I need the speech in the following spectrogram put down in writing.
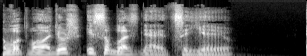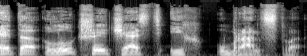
вот молодежь и соблазняется ею. Это лучшая часть их убранства.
